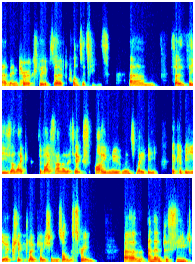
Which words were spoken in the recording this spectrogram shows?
um, empirically observed quantities. Um, so these are like device analytics, eye movements, maybe it could be uh, click locations on the screen. Um, and then perceived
